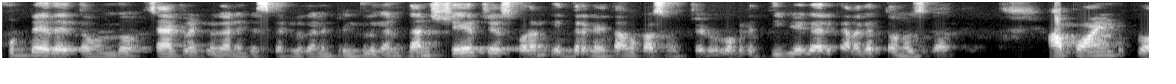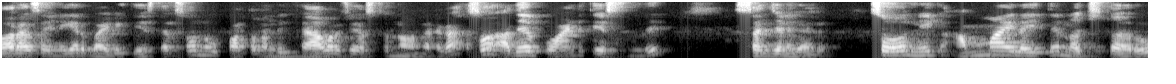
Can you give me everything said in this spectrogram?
ఫుడ్ ఏదైతే ఉందో చాక్లెట్లు కానీ బిస్కెట్లు కానీ డ్రింకులు కానీ దాన్ని షేర్ చేసుకోవడానికి ఇద్దరికైతే అవకాశం ఇచ్చాడు. ఒకటి దివ్య గారికి అలాగే తనుజ్ గారికి. ఆ పాయింట్ ఫ్లోరా సైని గారు బయటికి తీస్తారు. సో నువ్వు కొంతమందికి ఫేవర్ చేస్తున్నావు అన్నట్టుగా. సో అదే పాయింట్ తీస్తుంది సంజన గారు. సో నీకు అమ్మాయిలు అయితే నచ్చుతారు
